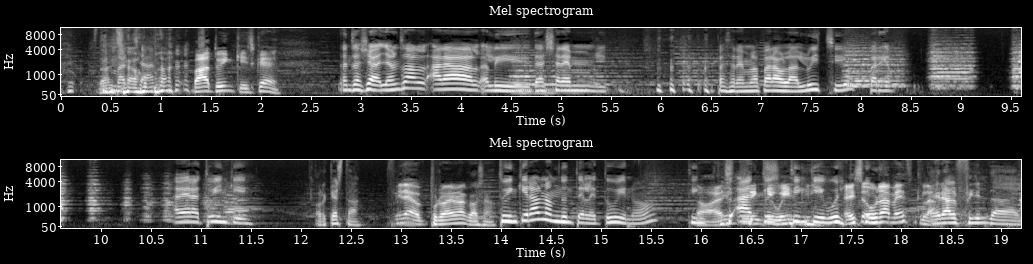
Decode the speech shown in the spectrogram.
Estem marxant. Va, Twinkies, què? Doncs això, llavors el, ara li deixarem... Li passarem la paraula a Luigi, perquè... A veure, Twinkie. Orquesta. Mira, provem una cosa. Twinkie era el nom d'un teletubby, no? Tin- No, és ah, Tinky Winky. Tinky Winky. És una mezcla. Era el fill del,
